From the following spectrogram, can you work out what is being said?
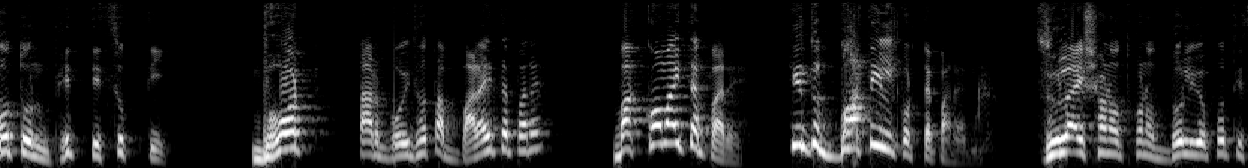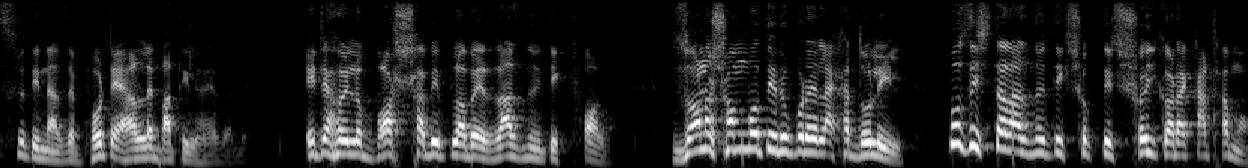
নতুন ভিত্তি চুক্তি। ভোট তার বৈধতা বাড়াইতে পারে বা কমাইতে পারে, কিন্তু বাতিল করতে পারে না। জুলাই সনদ কোনো দলীয় প্রতিশ্রুতি না যে ভোটে হারলে বাতিল হয়ে যাবে। এটা হইল বর্ষা বিপ্লবের রাজনৈতিক ফল। জনসম্মতির উপরে লেখা দলিল, পঁচিশটা রাজনৈতিক শক্তির সই করা কাঠামো,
